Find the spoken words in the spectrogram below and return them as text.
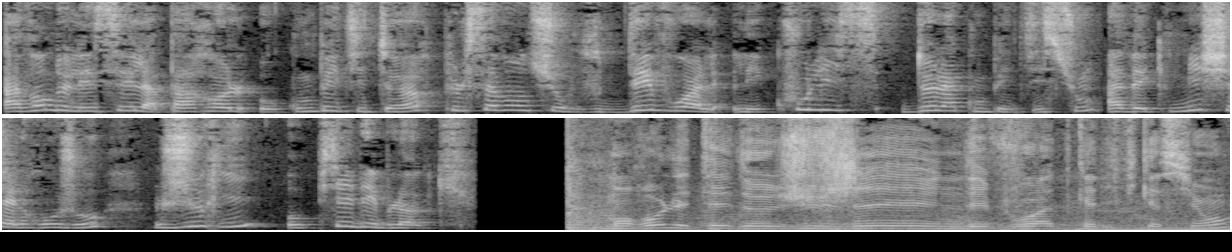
Avant de laisser la parole aux compétiteurs, Pulse Aventure vous dévoile les coulisses de la compétition avec Michel Rojo, jury au pied des blocs. Mon rôle était de juger une des voies de qualification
